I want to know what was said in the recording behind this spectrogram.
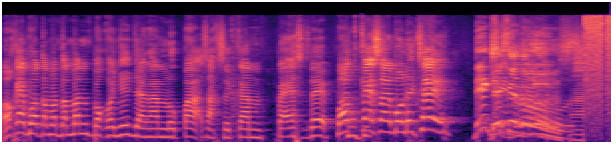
Oke buat teman-teman pokoknya jangan lupa saksikan PSD podcast saya Diksi. Diksi Diksi terus. terus.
